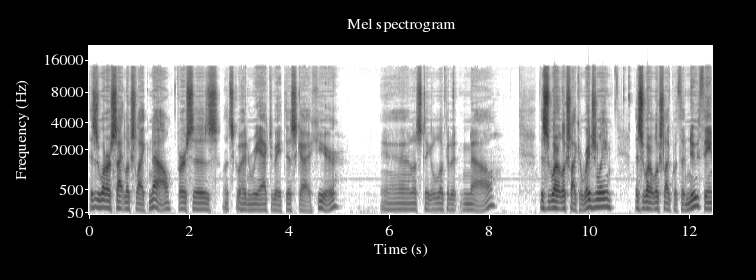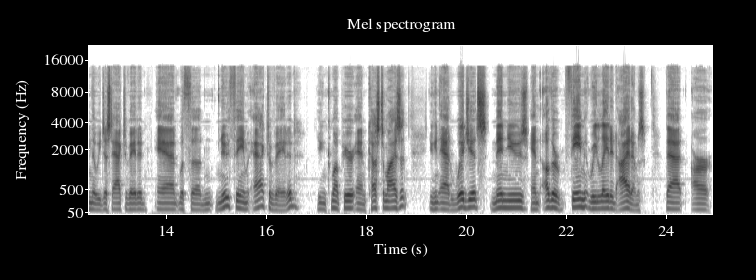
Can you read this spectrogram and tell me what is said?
This is what our site looks like now versus, let's go ahead and reactivate this guy here. And let's take a look at it now. This is what it looks like originally. This is what it looks like with the new theme that we just activated. And with the new theme activated, you can come up here and customize it. You can add widgets, menus, and other theme-related items that are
